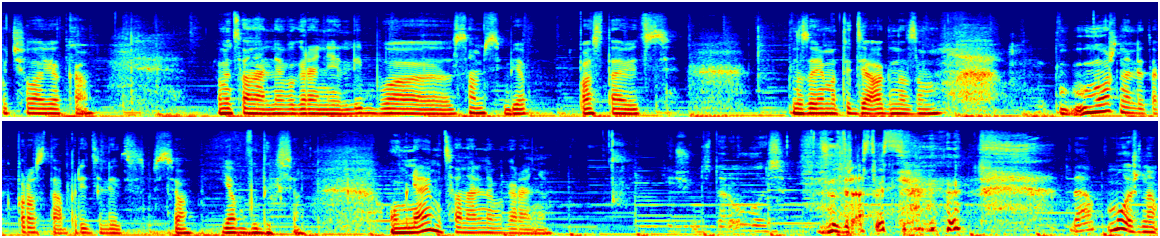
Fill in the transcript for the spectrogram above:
у человека эмоциональное выгорание, либо сам себе поставить, назовем это диагнозом. Можно ли так просто определить? Все, я выдохся. У меня эмоциональное выгорание. Я еще не здоровалась. Здравствуйте. Да, можно.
